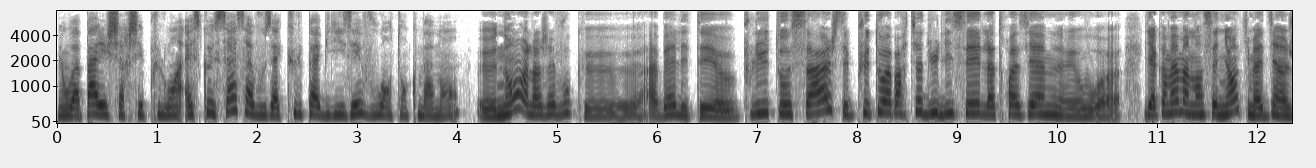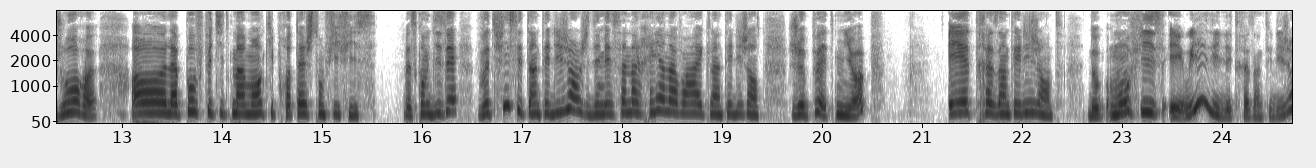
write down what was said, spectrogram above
Mais on va pas aller chercher plus loin. Est-ce que ça, ça vous a culpabilisé, vous, en tant que maman? Euh, Non, alors j'avoue que Abel était euh, plutôt sage. C'est plutôt à partir du lycée, de la troisième, euh, où il y a quand même un enseignant qui m'a dit un jour « Oh, la pauvre petite maman qui protège son fils-fils ». Parce qu'on me disait, votre fils est intelligent. Je dis, mais ça n'a rien à voir avec l'intelligence. Je peux être myope, et être très intelligente. Donc mon fils, et oui, il est très intelligent,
